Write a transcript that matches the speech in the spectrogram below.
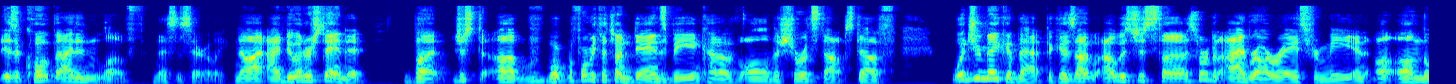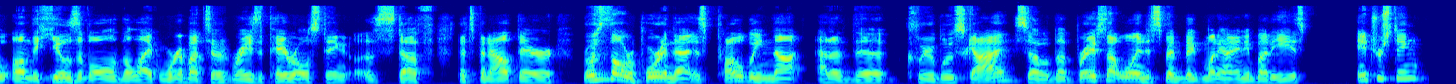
is a quote that I didn't love necessarily. Now, I, I do understand it, but just uh, before we touch on Dansby and kind of all the shortstop stuff, What'd you make of that? Because I, I was just uh, sort of an eyebrow raise for me, and on the on the heels of all of the like we're about to raise the payroll sting uh, stuff that's been out there. Rosenthal reporting that is probably not out of the clear blue sky. So the Braves not wanting to spend big money on anybody is interesting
